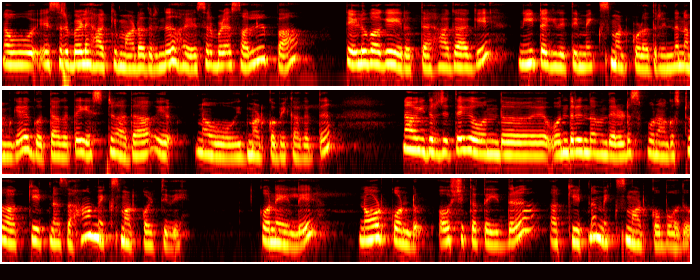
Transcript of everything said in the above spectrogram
ನಾವು ಹೆಸರುಬೇಳೆ ಹಾಕಿ ಮಾಡೋದ್ರಿಂದ ಹೆಸರುಬೇಳೆ ಸ್ವಲ್ಪ ತೆಳುವಾಗೇ ಇರುತ್ತೆ. ಹಾಗಾಗಿ ನೀಟಾಗಿ ರೀತಿ ಮಿಕ್ಸ್ ಮಾಡ್ಕೊಳ್ಳೋದ್ರಿಂದ ನಮಗೆ ಗೊತ್ತಾಗುತ್ತೆ ಎಷ್ಟು ಹದ ನಾವು ಇದು ಮಾಡ್ಕೋಬೇಕಾಗತ್ತೆ. ನಾವು ಇದ್ರ ಜೊತೆಗೆ ಒಂದು ಒಂದರಿಂದ ಒಂದು ಎರಡು ಸ್ಪೂನ್ ಆಗೋಷ್ಟು ಅಕ್ಕಿ ಹಿಟ್ಟನ್ನ ಸಹ ಮಿಕ್ಸ್ ಮಾಡ್ಕೊಳ್ತೀವಿ. ಕೊನೆಯಲ್ಲಿ ನೋಡಿಕೊಂಡು ಅವಶ್ಯಕತೆ ಇದ್ದರೆ ಅಕ್ಕಿ ಹಿಟ್ಟನ್ನ ಮಿಕ್ಸ್ ಮಾಡ್ಕೋಬೋದು.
